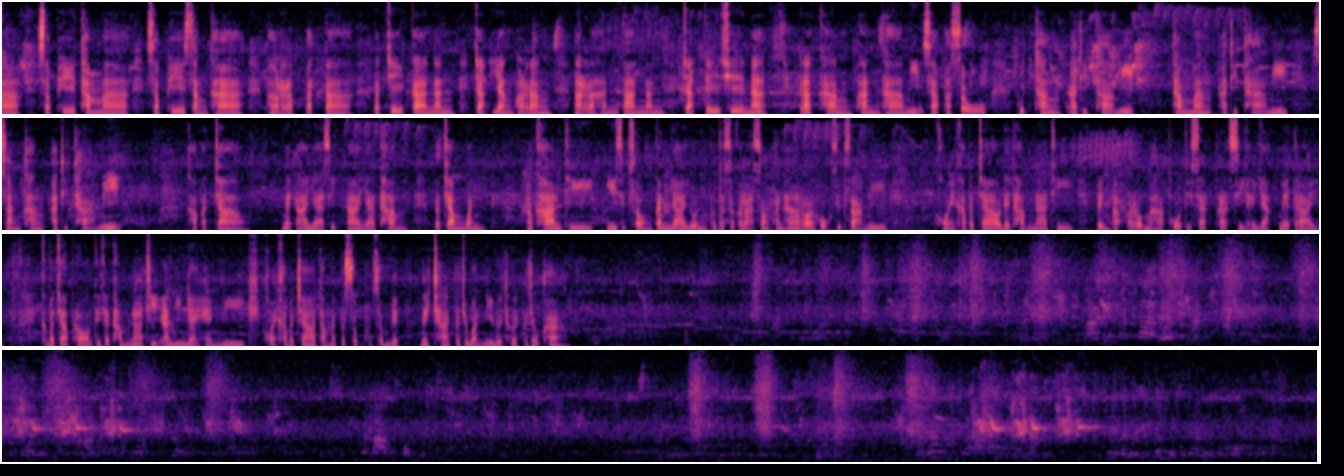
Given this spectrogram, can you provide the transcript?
สัพเพธรรมาสัพเพสังฆาพระรับปัตตา ปัจเจกานัน จะยังพรัง อรหันตานัน จะเตเชนะ รักขังพันธามิสัพโส พุทธังอธิษฐามิธรรมังอธิษฐามิ สังฆังอธิษฐามิ ข้าพเจ้า ในอาญาสิทธิอาญาธรรม ประจำวันอังคารที่ 22 กันยายน พุทธศักราช 2563 นี้ ขอให้ข้าพเจ้าได้ทำหน้าที่เป็นพระบรมมหาโพธิสัตว์ พระศรีอริยะเมตไตรข้าพเจ้าพร้อมที่จะทำหน้าที่อันยิ่งใหญ่แห่งนี้ ขอให้ข้าพเจ้าทำให้ประสบผลสำเร็จในชาติปัจจุบันนี้ด้วยเถิดพระเจ้าค่ะ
